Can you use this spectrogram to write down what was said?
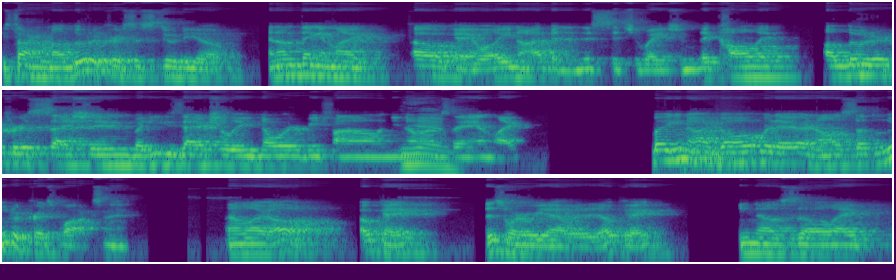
He's talking about Ludacris's studio. And I'm thinking like, oh, okay, well, you know, I've been in this situation. They call it a Ludacris session, but he's actually nowhere to be found. You know yeah. what I'm saying? Like, but you know, I go over there and all of a sudden Ludacris walks in. And I'm like, oh, okay, this is where we at with it. Okay. You know, so like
